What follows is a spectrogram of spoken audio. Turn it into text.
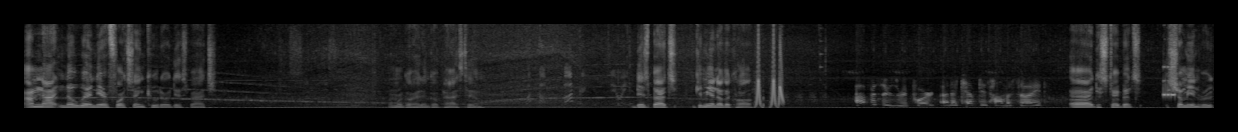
I'm not nowhere near Fort Zancudo, dispatch. I'm gonna go ahead and go past him. Dispatch, give me another call. Officers report an attempted homicide. Uh, disturbance. Show me en route.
